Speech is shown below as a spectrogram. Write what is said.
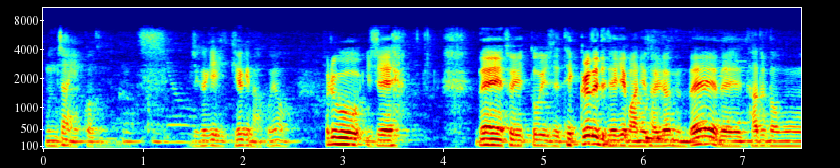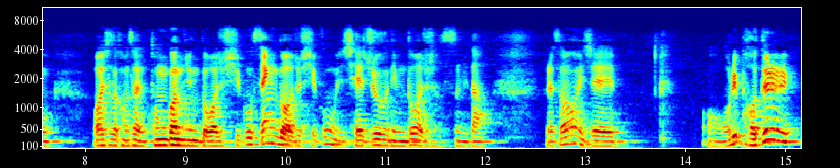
문장이 있거든요. 그렇군요. 이제 그게 기억이 나고요. 그리고 이제 네 저희 또 이제 댓글들이 되게 많이 달렸는데 네 네. 다들 너무 와주셔서 감사합니다. 동건님도 와주시고 쌩도 와주시고 제주님도 와주셨습니다. 그래서 이제 어, 우리 버들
